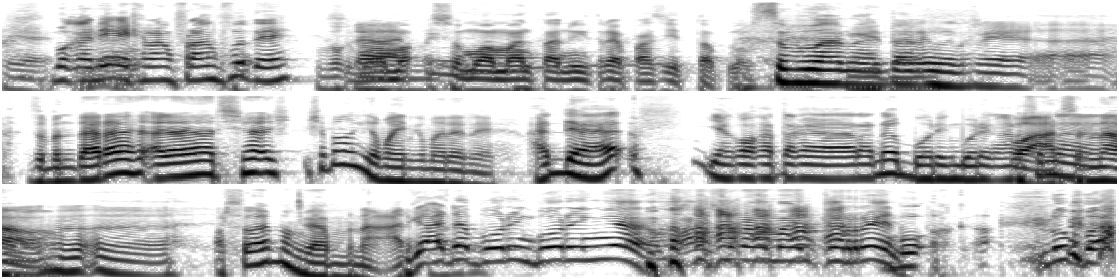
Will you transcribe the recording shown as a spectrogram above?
iya. Bukan dia Ekrang Frankfurt ya. Semua, Bukan. semua mantan Utrecht pasti top nih. Semua mantan Utrecht. Sementara ada siapa, siapa lagi yang main kemarin ya? Ada yang kalau kata Rana boring-boring Oh, Arsenal. Arsenal. Heeh. Arsenal emang nggak menarik. Gak ada boring-boringnya. Arsenal main keren. Lu ba-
